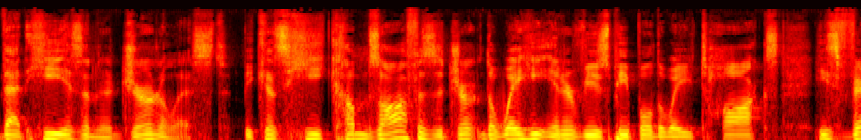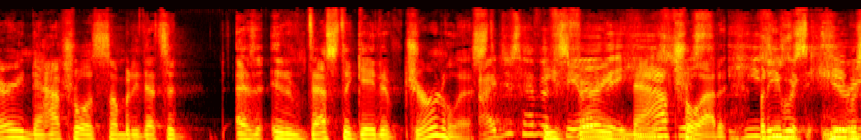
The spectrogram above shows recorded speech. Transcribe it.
that he isn't a journalist because he comes off as a the way he interviews people, the way he talks. He's very natural as somebody that's a as an investigative journalist. I just have a he's feeling very that he's natural just- at it. he's But he just was he was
